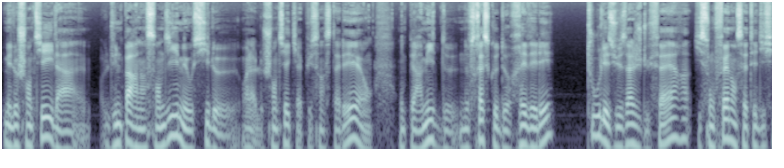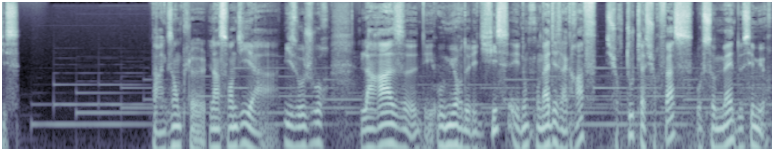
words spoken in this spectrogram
Mais le chantier, il a, d'une part l'incendie, mais aussi le, voilà, le chantier qui a pu s'installer, ont, ont permis de, ne serait-ce que de révéler tous les usages du fer qui sont faits dans cet édifice. Par exemple, l'incendie a mis au jour la rase des hauts murs de l'édifice et donc on a des agrafes sur toute la surface au sommet de ces murs.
